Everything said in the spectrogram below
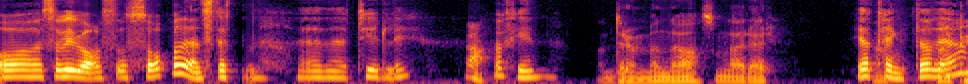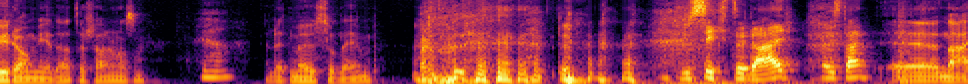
Og så vi var også så på den støtten. Den er tydelig. Ja. Var fin. Drømmen, ja, som lærer. Ja, tenk deg det. En pyramide etter seg, eller noe sånt. Ja. Eller et mausoleum. Du sikter der, Øystein. Eh, nei,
